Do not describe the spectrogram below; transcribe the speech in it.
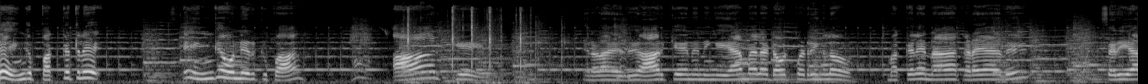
ஏ இங்கே பக்கத்துலேயே ஏ இங்க ஒன்று இருக்குப்பா. ஆர்கே என்னடா இது? ஆர்கேன்னு நீங்க ஏன் மேல டவுட் பண்றீங்களோ மக்களே நான் கிடையாது. சரியா?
